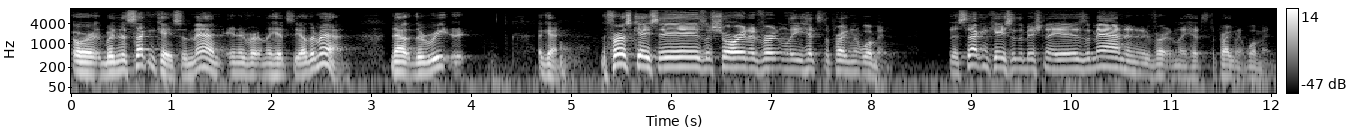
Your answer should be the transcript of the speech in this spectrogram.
or in the second case, a man inadvertently hits the other man. Now, the re- again, the first case is a shore inadvertently hits the pregnant woman. The second case of the Mishnah is a man inadvertently hits the pregnant woman.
